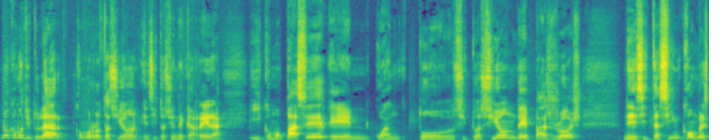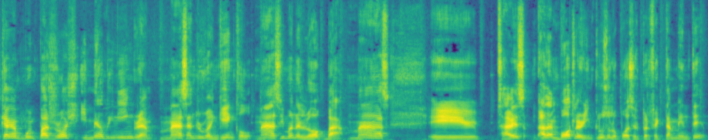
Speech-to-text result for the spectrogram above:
No como titular, como rotación en situación de carrera y como pase en cuanto situación de pass rush. Necesita cinco hombres que hagan buen pass rush y Melvin Ingram, más Andrew Van Ginkel, más Iman Elogba, más... Eh, ¿Sabes? Adam Butler incluso lo puede hacer perfectamente.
